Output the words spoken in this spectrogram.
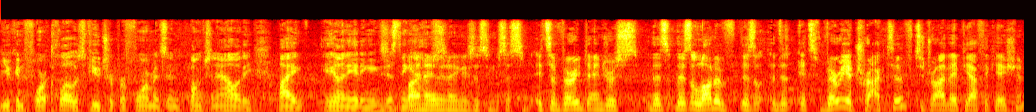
you can foreclose future performance and functionality by alienating existing by apps. alienating existing systems. It's a very dangerous, there's, there's a lot of, there's, it's very attractive to drive APIification,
